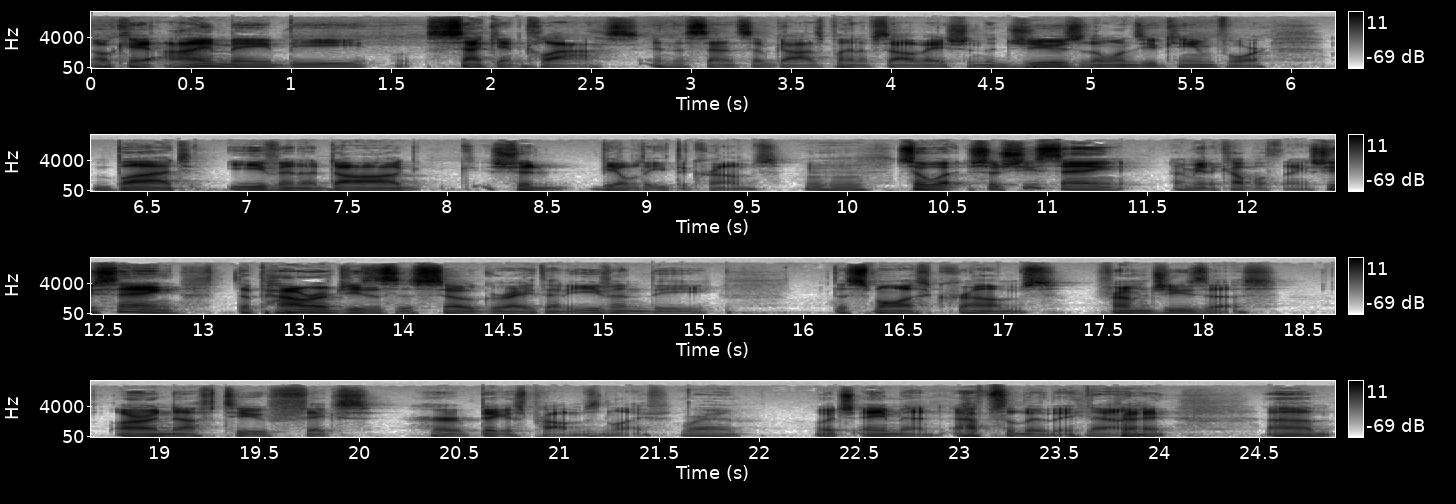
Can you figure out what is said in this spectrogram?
okay i may be second class in the sense of god's plan of salvation the jews are the ones you came for but even a dog should be able to eat the crumbs Mm-hmm. so what so she's saying i mean a couple of things she's saying the power of jesus is so great that even the the smallest crumbs from jesus are enough to fix her biggest problems in life Right. which amen, absolutely, Yeah. right. Um,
